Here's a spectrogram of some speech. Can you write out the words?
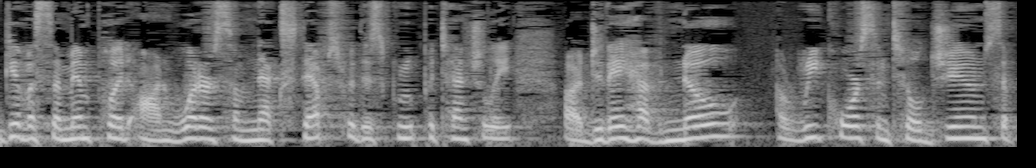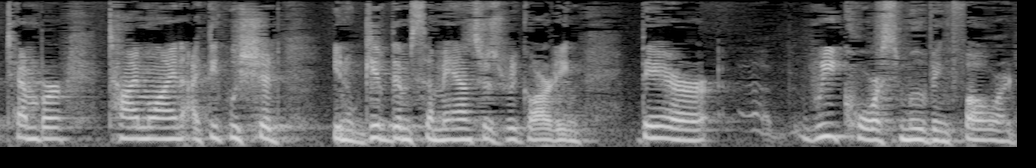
give us some input on what are some next steps for this group potentially. Do they have no recourse until June, September timeline? I think we should, you know, give them some answers regarding their uh, recourse moving forward.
